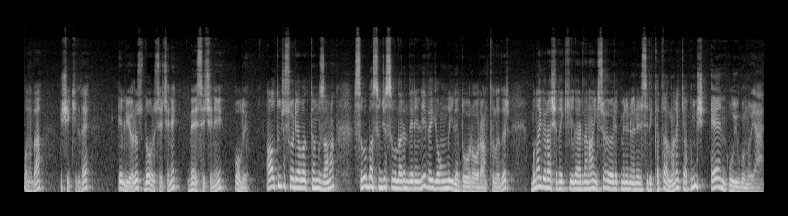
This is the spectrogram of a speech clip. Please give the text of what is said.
Bunu da bu şekilde eliyoruz. Doğru seçenek B seçeneği oluyor. Altıncı soruya baktığımız zaman sıvı basıncı sıvıların derinliği ve yoğunluğu ile doğru orantılıdır. Buna göre aşağıdakilerden hangisi öğretmenin önerisi dikkate alınarak yapılmış en uygunu yani.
